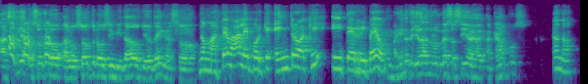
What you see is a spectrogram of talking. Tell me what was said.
así a los otros, a los otros invitados que yo tenga. so, No más te vale porque entro aquí y te ripeo. imagínate yo dándole un beso así a, a Campos. No, no,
